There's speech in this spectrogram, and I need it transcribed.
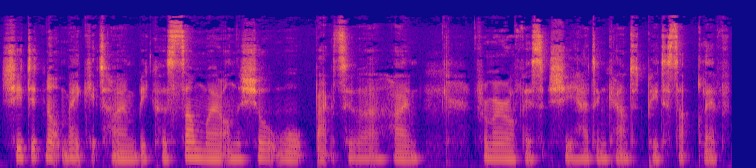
She did not make it home because somewhere on the short walk back to her home from her office she had encountered Peter Sutcliffe.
